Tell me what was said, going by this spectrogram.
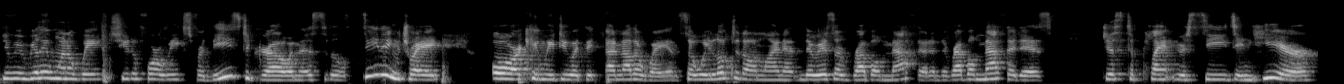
do we really want to wait two to four weeks for these to grow in this little seeding tray? Or can we do it the, another way? And so we looked at online and there is a rebel method. And the rebel method is just to plant your seeds in here,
